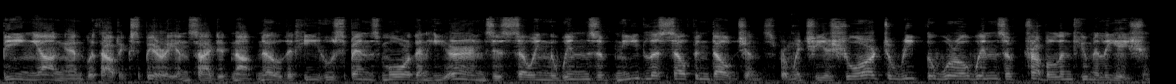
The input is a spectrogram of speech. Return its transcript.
Being young and without experience, I did not know that he who spends more than he earns is sowing the winds of needless self-indulgence, from which he is sure to reap the whirlwinds of trouble and humiliation.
